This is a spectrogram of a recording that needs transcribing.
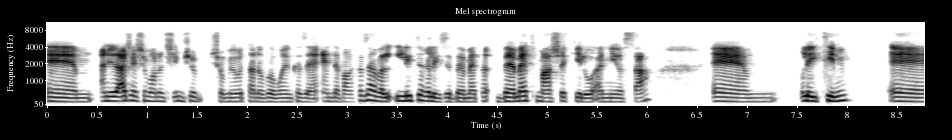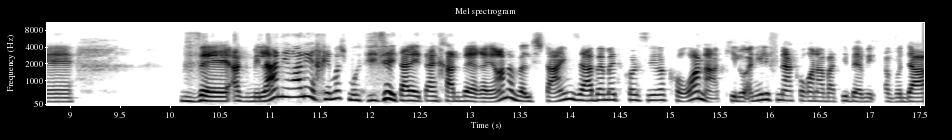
Um, אני יודעת שיש המון אנשים ששומעים אותנו ואומרים כזה, אין דבר כזה, אבל literally זה באמת, באמת מה שכאילו אני עושה, um, לעתים. Uh, והגמילה נראה לי הכי משמעותית שהייתה לי הייתה אחד בהיריון, אבל שתיים זה היה באמת כל סביב הקורונה. כאילו אני לפני הקורונה עבדתי בעבודה,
